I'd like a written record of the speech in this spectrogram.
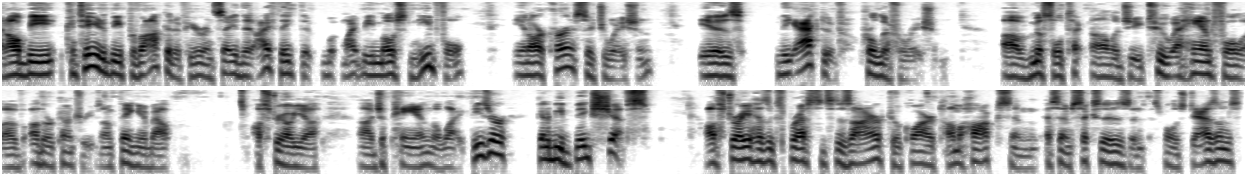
And I'll be continue to be provocative here and say that I think that what might be most needful in our current situation is the active proliferation of missile technology to a handful of other countries. I'm thinking about Australia, uh, Japan, the like. These are going to be big shifts. Australia has expressed its desire to acquire Tomahawks and SM6s and as well as JASSMs.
